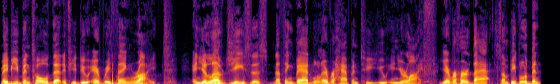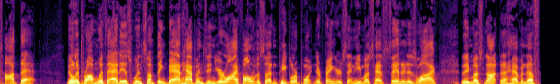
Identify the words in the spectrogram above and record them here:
Maybe you've been told that if you do everything right and you love Jesus, nothing bad will ever happen to you in your life. You ever heard that? Some people have been taught that. The only problem with that is when something bad happens in your life, all of a sudden people are pointing their fingers saying he must have sin in his life. They must not have enough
